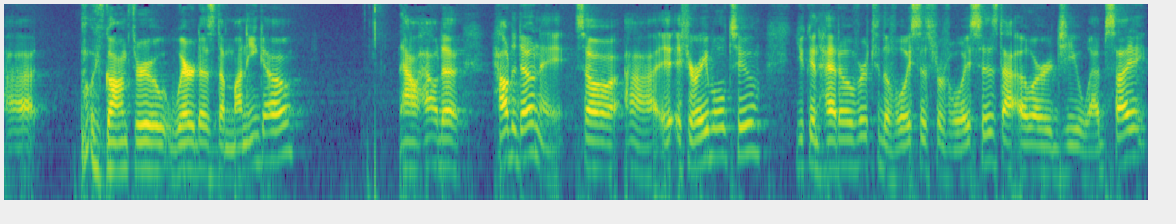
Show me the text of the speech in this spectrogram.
Uh, we've gone through where does the money go? Now, how to how to donate. So, uh, if you're able to, you can head over to the voicesforvoices.org website.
